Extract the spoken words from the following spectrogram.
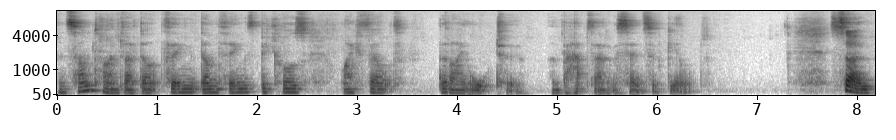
and sometimes I've done, thing, done things because I felt that I ought to, and perhaps out of a sense of guilt. So,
